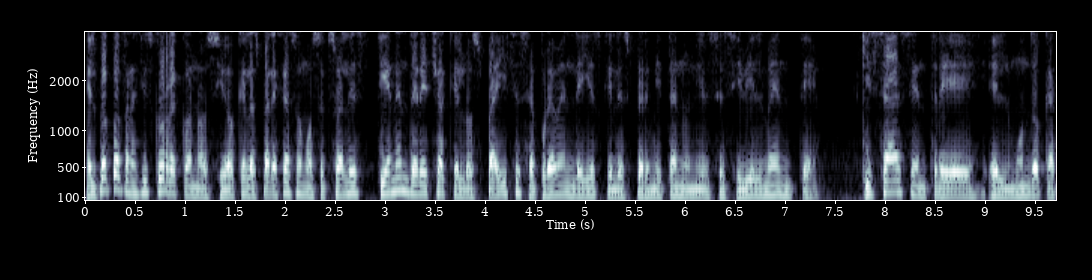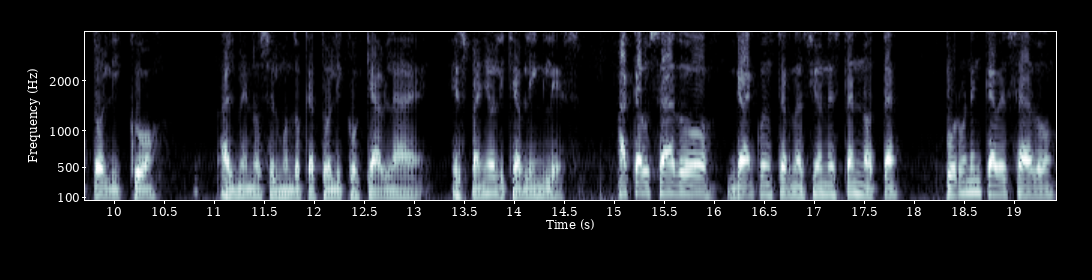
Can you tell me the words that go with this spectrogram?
El Papa Francisco reconoció que las parejas homosexuales tienen derecho a que los países aprueben leyes que les permitan unirse civilmente. Quizás entre el mundo católico al menos el mundo católico que habla español y que habla inglés. Ha causado gran consternación esta nota por un encabezado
